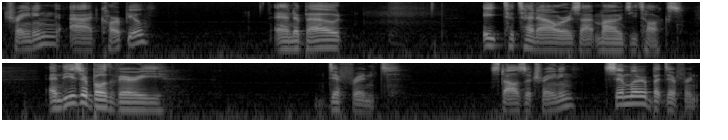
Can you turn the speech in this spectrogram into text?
training at Carpio and about 8 to 10 hours at Myo Detox. And these are both very different styles of training, similar but different.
